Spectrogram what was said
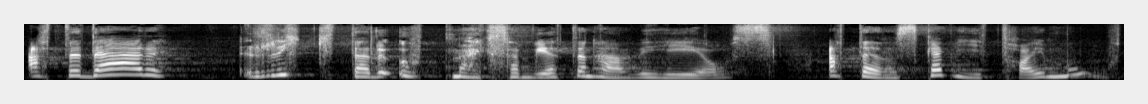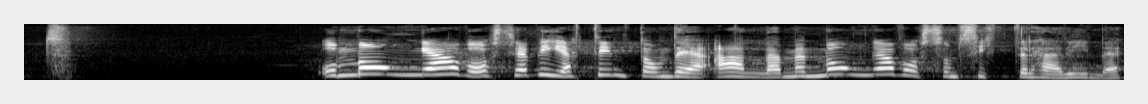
att det där riktade uppmärksamheten han vill ge oss, att den ska vi ta emot. Och många av oss, jag vet inte om det är alla, men många av oss som sitter här inne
